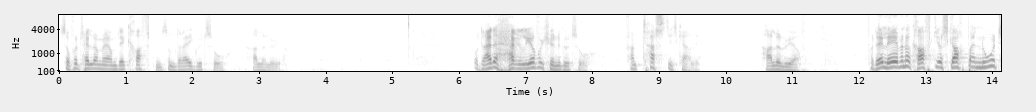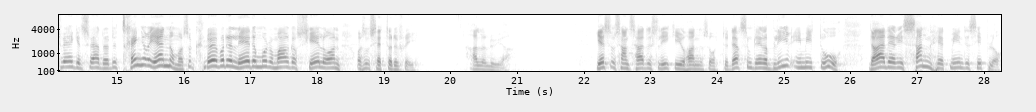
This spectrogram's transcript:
så forteller vi om det kraften som det er i Guds ord. Halleluja. Og da er det herlig å forkynne Guds ord. Fantastisk herlig. Halleluja. For det er levende og kraftig og skarpere enn noe tveget sverd. Og det trenger igjennom, og så kløver det leder mot mager, sjel og ånd, og så setter det fri. Halleluja. Jesus han sa det slik i Johannes 8.: Dersom dere blir i mitt ord, da er dere i sannhet mine disipler.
